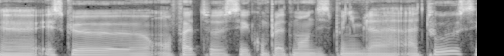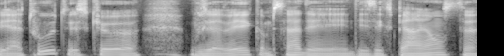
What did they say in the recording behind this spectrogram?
Euh, Est-ce que, en fait, c'est complètement disponible à, à tous et à toutes? Est-ce que vous avez comme ça des, des expériences de,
